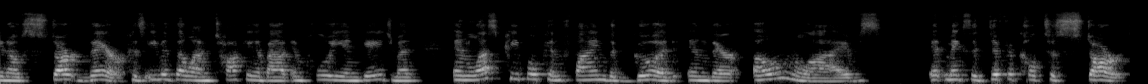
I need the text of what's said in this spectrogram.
you know start there. Because even though i'm talking about employee engagement unless people can find the good in their own lives it makes it difficult to start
